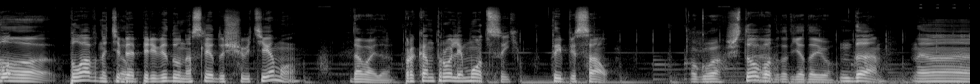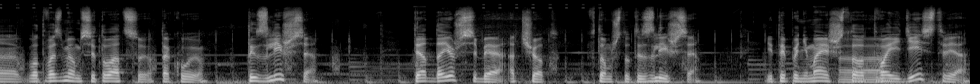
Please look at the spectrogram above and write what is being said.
Но... Плавно тебя Да. переведу на следующую тему. Давай, да. Про контроль эмоций ты писал. Ого. Что э, вот- Вот это я даю. Да. э, вот возьмем ситуацию такую. Ты злишься, ты отдаешь себе отчет в том, что ты злишься, и ты понимаешь, что А. твои действия,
